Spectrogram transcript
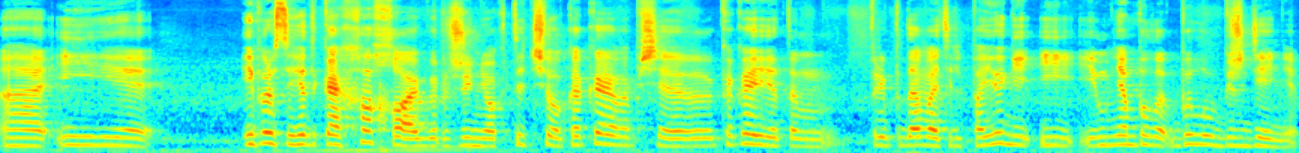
А, и И просто я такая, ха-ха, говорю, Женек, ты чё, какая вообще, какая я там преподаватель по йоге? И, и у меня было, было убеждение,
